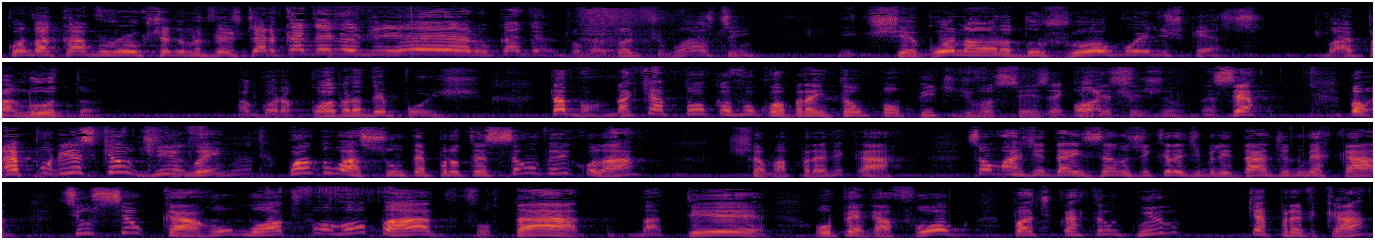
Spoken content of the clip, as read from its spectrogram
Quando acaba o jogo, chega no vestiário, cadê meu dinheiro? Cadê? Jogador de futebol é assim. Chegou na hora do jogo, ele esquece. Vai pra luta. Agora cobra depois. Tá bom, daqui a pouco eu vou cobrar então o palpite de vocês aqui Ótimo. desse jogo, tá certo? Bom, é por isso que eu digo, hein? Quando o assunto é proteção veicular, chama a Previcar. São mais de 10 anos de credibilidade no mercado. Se o seu carro ou moto for roubado, furtado, bater ou pegar fogo, pode ficar tranquilo que a Previcar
